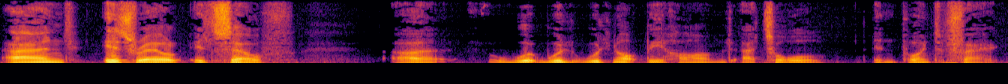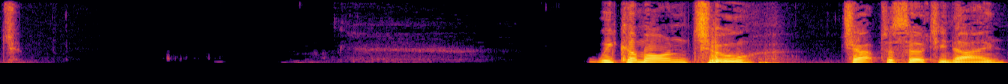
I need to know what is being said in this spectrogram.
and Israel itself uh, would, would, would not be harmed at all, in point of fact. We come on to chapter 39,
